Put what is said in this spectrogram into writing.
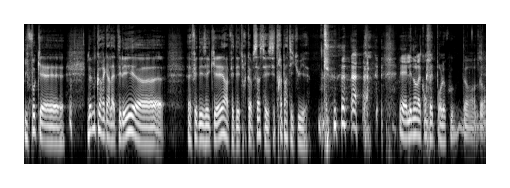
il faut qu'elle, même quand elle regarde la télé, euh, elle fait des équerres, elle fait des trucs comme ça. C'est, c'est très particulier. Et elle est dans la compète pour le coup. Dans, dans...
